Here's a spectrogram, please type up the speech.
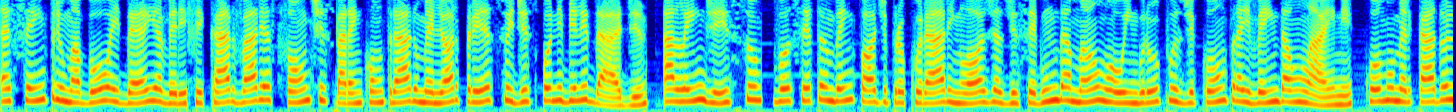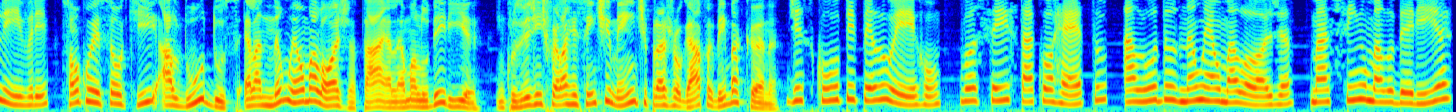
É sempre uma boa ideia verificar várias fontes para encontrar o melhor preço e disponibilidade. Além disso, você também pode procurar em lojas de segunda mão ou em grupos de compra e venda online, como o Mercado Livre. Só uma correção aqui, a Ludus, ela não é uma loja, tá? Ela é uma luderia. Inclusive a gente foi lá recentemente para jogar, foi bem bacana. Desculpe pelo erro. Você está correto, a Ludus não é uma loja, mas sim uma luderia,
